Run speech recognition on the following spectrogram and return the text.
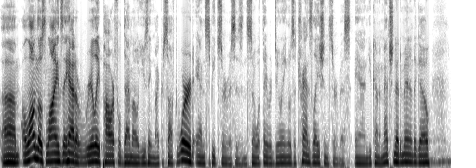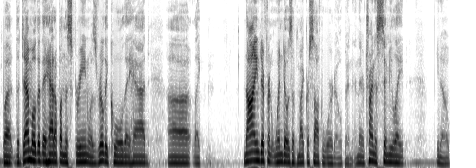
Um, along those lines, they had a really powerful demo using Microsoft Word and speech services. And so, what they were doing was a translation service. And you kind of mentioned it a minute ago, but the demo that they had up on the screen was really cool. They had uh, like nine different windows of Microsoft Word open, and they were trying to simulate, you know,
